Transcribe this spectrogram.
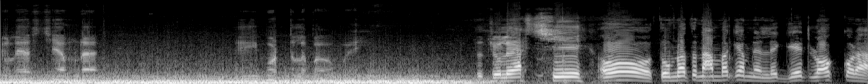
চলে আসছি আমরা। এই বটতলা পাওয়া ভাই তো চলে আসছি। ও, তোমরা তো নামবা কেমনে? গেট লক করা।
